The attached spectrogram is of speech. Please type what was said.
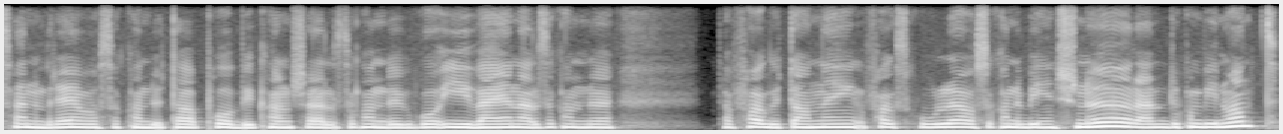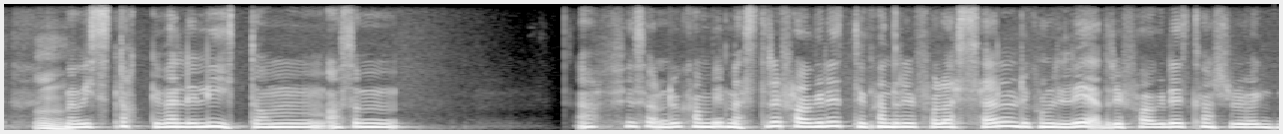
svennebrev, og så kan du ta påbygg, kanskje, eller så kan du gå Y-veien, eller så kan du ta fagutdanning, fagskole, og så kan du bli ingeniør, eller du kan bli noe annet. Mm. Men vi snakker veldig lite om altså, ja, fy søren, Du kan bli mester i faget ditt, du kan drive for deg selv, du kan bli leder i faget ditt, kanskje du er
